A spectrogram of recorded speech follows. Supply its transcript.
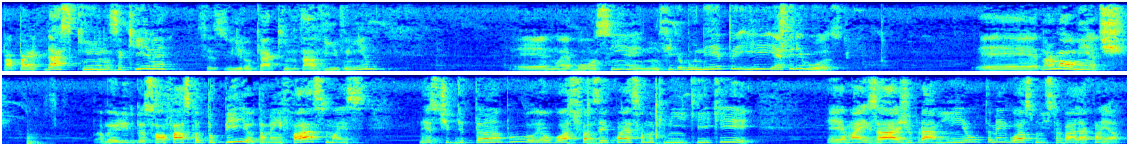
para a parte das quinas aqui, né? Vocês viram que a quina está viva ainda. É, não é bom assim, não fica bonito e é perigoso. É, normalmente, a maioria do pessoal faz com a tupi, eu também faço, mas nesse tipo de tampo eu gosto de fazer com essa maquininha aqui que é mais ágil para mim eu também gosto muito de trabalhar com ela.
